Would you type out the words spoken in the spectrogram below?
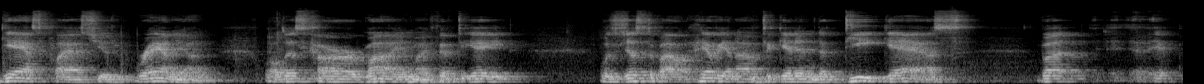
gas class you ran in. Well, this car, mine, my 58, was just about heavy enough to get into D gas, but eh, it,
